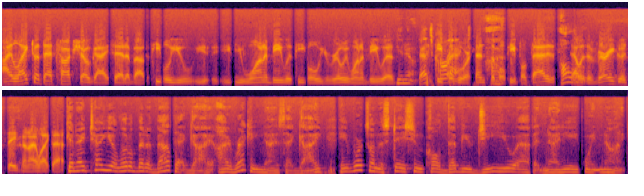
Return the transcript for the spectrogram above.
I liked what that talk show guy said about the people you you, you want to be with people you really want to be with. You know, That's people who are sensible Uh, people. That is oh. that was a very good statement. I like that. Can I tell you a little bit about that guy? I recognize that guy. He works on a station called WGUF at 98.9.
